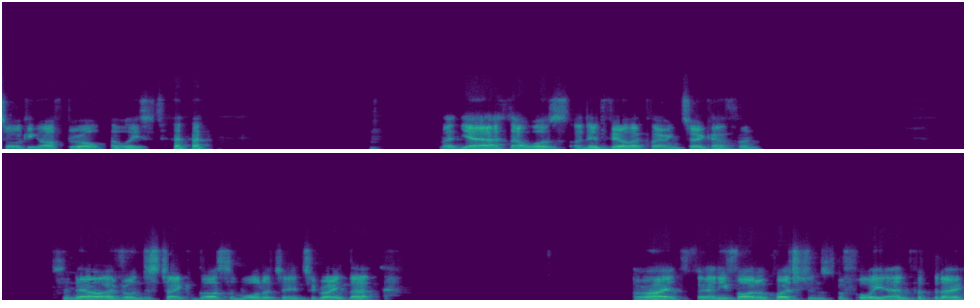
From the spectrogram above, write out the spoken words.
talking after all, at least. but yeah, that was, I did feel that clearing too, Catherine. So now everyone just take a glass of water to integrate that. All right, so any final questions before we end for today?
